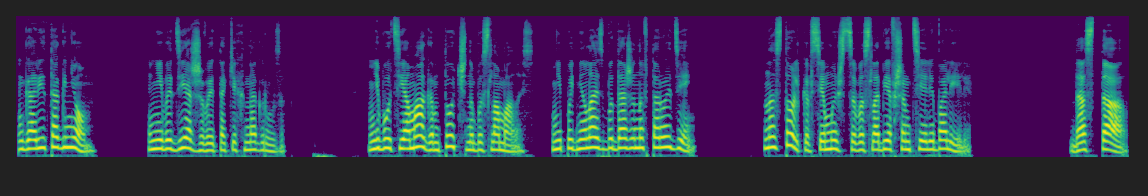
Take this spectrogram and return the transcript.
горит огнем, не выдерживает таких нагрузок. Не будь я магом, точно бы сломалась, не поднялась бы даже на второй день. Настолько все мышцы в ослабевшем теле болели. «Достал!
